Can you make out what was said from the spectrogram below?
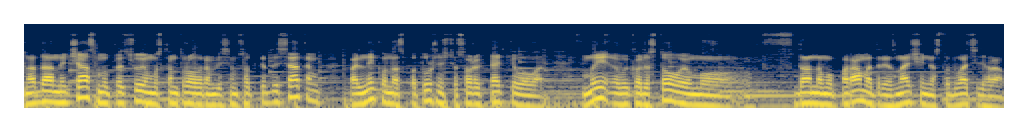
На даний час ми працюємо з контролером 850. Пальник у нас потужністю 45 кВт. Ми використовуємо в даному параметрі значення 120 грам.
